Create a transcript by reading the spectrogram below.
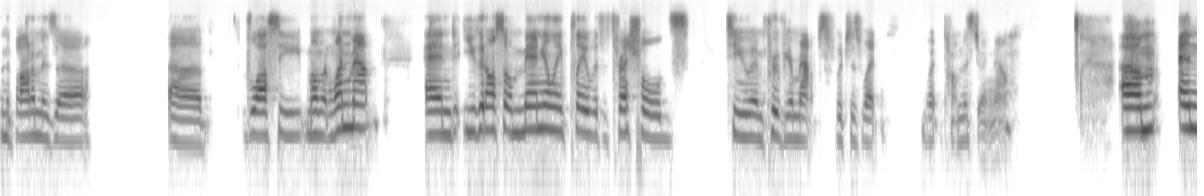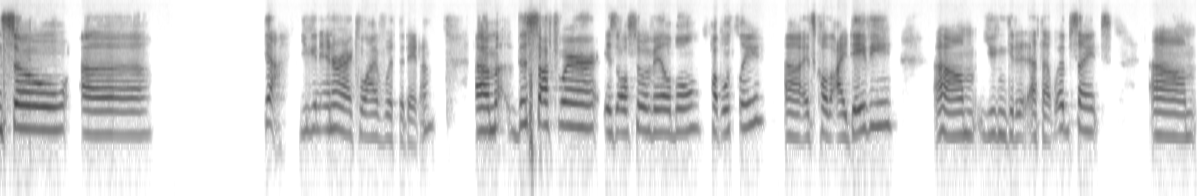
and the bottom is a, a velocity moment one map. And you can also manually play with the thresholds to improve your maps, which is what, what Tom is doing now. Um, and so, uh, yeah, you can interact live with the data. Um, this software is also available publicly. Uh, it's called iDaVIE. Um, you can get it at that website. Um,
